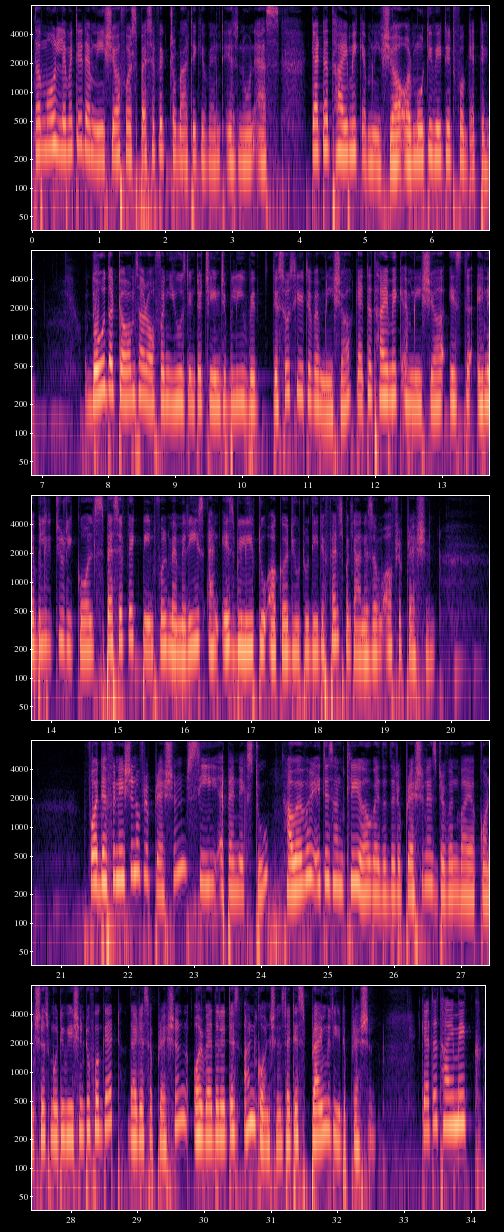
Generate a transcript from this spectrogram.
The more limited amnesia for specific traumatic event is known as catathymic amnesia or motivated forgetting. Though the terms are often used interchangeably with dissociative amnesia, catathymic amnesia is the inability to recall specific painful memories and is believed to occur due to the defense mechanism of repression. For definition of repression, see Appendix 2. However, it is unclear whether the repression is driven by a conscious motivation to forget, that is suppression, or whether it is unconscious, that is primary repression. Catathymic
